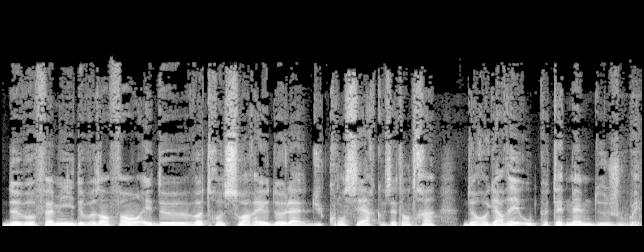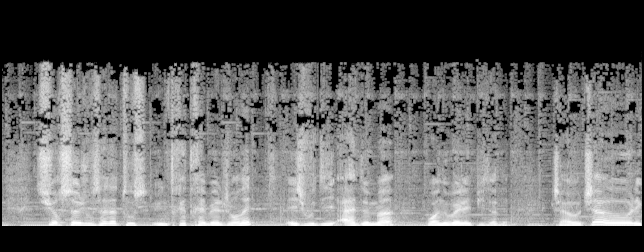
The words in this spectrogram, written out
de vos familles, de vos enfants et de votre soirée, de la, du concert que vous êtes en train de regarder ou peut-être même de jouer. Sur ce, je vous souhaite à tous une très très belle journée et je vous dis à demain pour un nouvel épisode. Ciao ciao les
